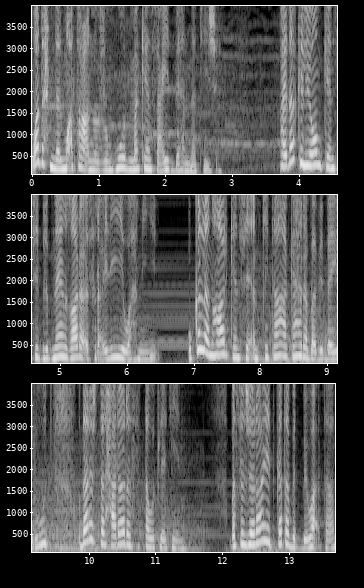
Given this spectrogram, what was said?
واضح من المقطع أنه الجمهور ما كان سعيد بهالنتيجة. هيداك اليوم كان في بلبنان غارة إسرائيلية وهمية. وكل نهار كان في انقطاع كهرباء ببيروت ودرجة الحرارة 36 بس الجرايد كتبت بوقتها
